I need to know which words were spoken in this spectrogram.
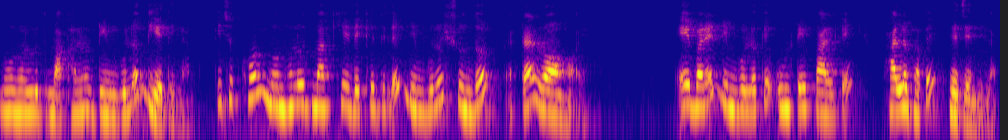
নুন হলুদ মাখানো ডিমগুলো দিয়ে দিলাম। কিছুক্ষণ নুন হলুদ মাখিয়ে রেখে দিলে ডিমগুলো সুন্দর একটা রং হয়। এবারে ডিমগুলোকে উল্টে পাল্টে ভালোভাবে ভেজে নিলাম।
